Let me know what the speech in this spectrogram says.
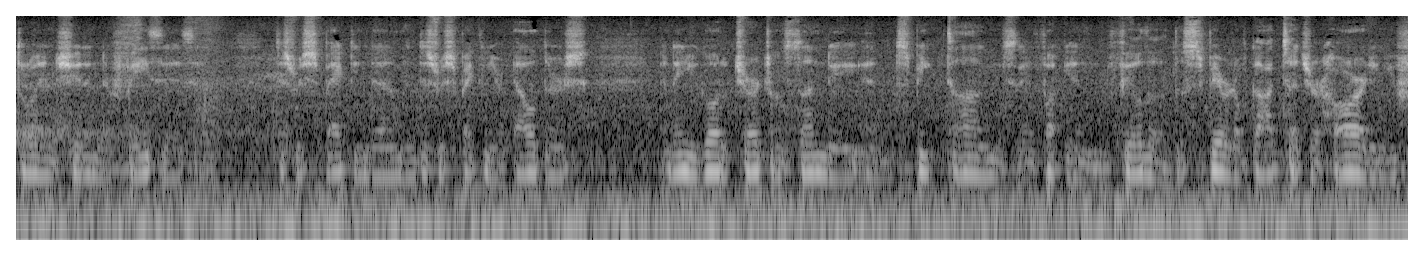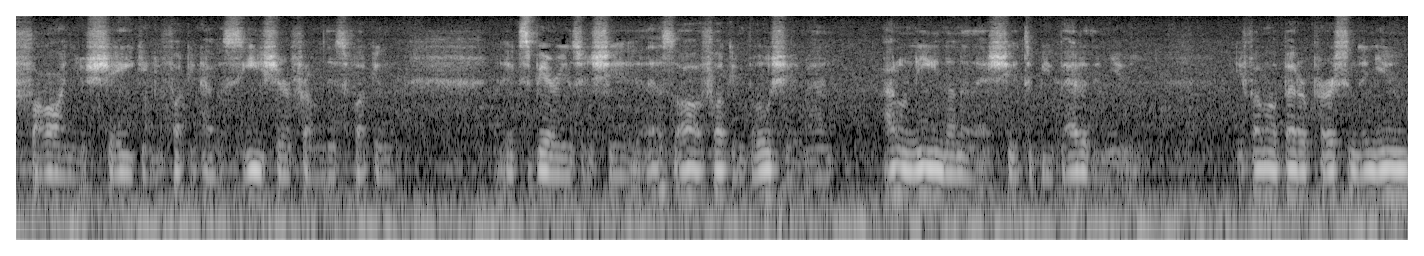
throwing shit in their faces and disrespecting them and disrespecting your elders, and then you go to church on Sunday and speak tongues and fucking feel the, the spirit of God touch your heart and you fall and you shake and you fucking have a seizure from this fucking experience and shit. That's all fucking bullshit, man. I don't need none of that shit to be better than you. If I'm a better person than you,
